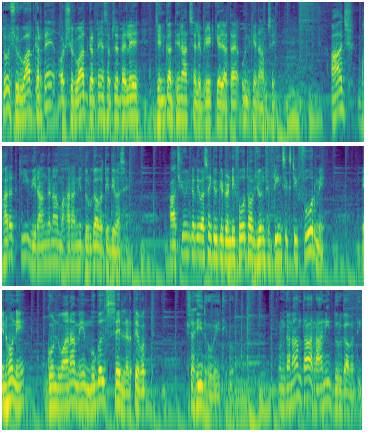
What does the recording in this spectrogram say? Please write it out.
तो शुरुआत करते हैं और शुरुआत करते हैं सबसे पहले जिनका दिन आज सेलिब्रेट किया जाता है उनके नाम से। आज भारत की वीरांगना महारानी दुर्गावती दिवस है। आज क्यों इनका दिवस है? क्योंकि ट्वेंटी ऑफ़ जून 1564 में इन्होंने गोंडवाना में मुगल से लड़ते वक्त शहीद हो गई थी वो। उनका नाम था रानी दुर्गावती,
